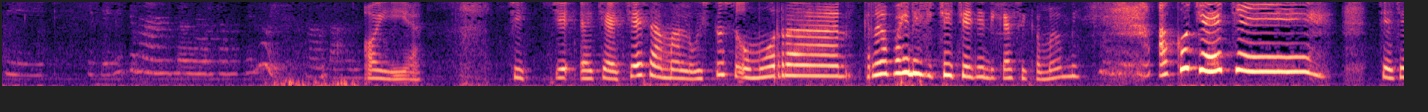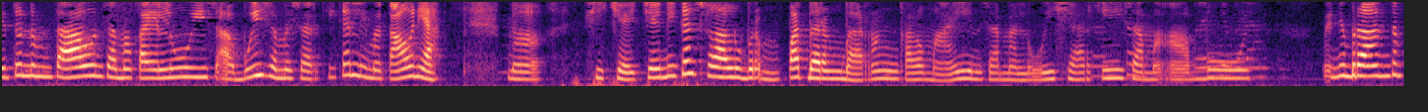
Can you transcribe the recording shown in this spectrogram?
sih Cece cuma seumur sama si Luis 6 tahun Oh iya. Cice, eh, Cece sama Louis tuh seumuran. Kenapa ini si Cece-nya dikasih ke Mami? Aku Cece. Cece tuh 6 tahun sama kayak Louis, Abuy sama Sharky kan 5 tahun ya. Nah, si Cece ini kan selalu berempat bareng-bareng kalau main sama Louis, Sharky sama Abuy. Mainnya berantem.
